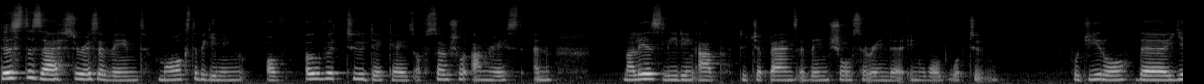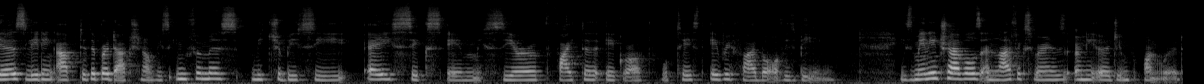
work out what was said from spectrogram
This disastrous event marks the beginning of over two decades of social unrest and malaise leading up to Japan's eventual surrender in World War II. For Jiro, the years leading up to the production of his infamous Mitsubishi A6M0 fighter aircraft will test every fiber of his being. His many travels and life experiences only urge him onward,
